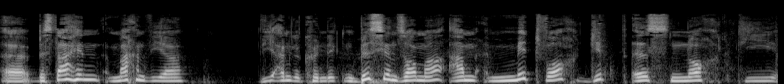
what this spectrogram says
Äh, bis dahin machen wir, wie angekündigt, ein bisschen Sommer. Am Mittwoch gibt es noch die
